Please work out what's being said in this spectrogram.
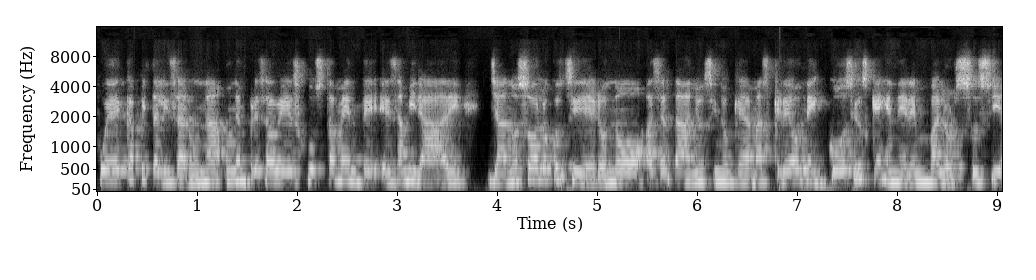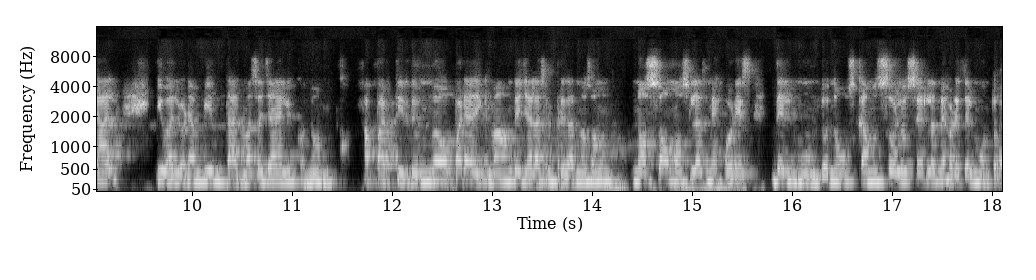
puede capitalizar una, una empresa B es justamente esa mirada de ya no solo considero no hacer daño, sino que además creo negocios que generen valor social y valor ambiental más allá del económico a partir de un nuevo paradigma donde ya las empresas no, son, no somos las mejores del mundo, no buscamos solo ser las mejores del mundo,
